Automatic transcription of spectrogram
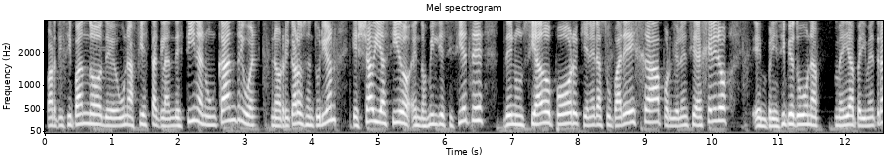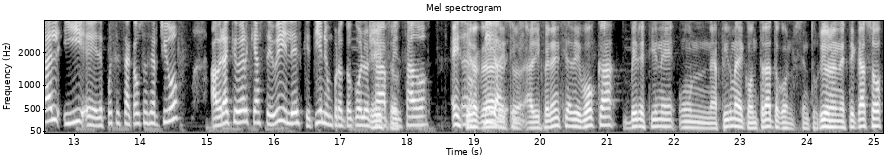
participando de una fiesta clandestina en un country. Bueno, Ricardo Centurión, que ya había sido en 2017 denunciado por quien era su pareja, por violencia de género. En principio tuvo una medida perimetral y eh, después esa causa se archivó. Habrá que ver qué hace Vélez, que tiene un protocolo ya Eso. pensado. Eso, Quiero aclarar eso. A diferencia de Boca, Vélez tiene una firma de contrato con Centurión en este caso,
